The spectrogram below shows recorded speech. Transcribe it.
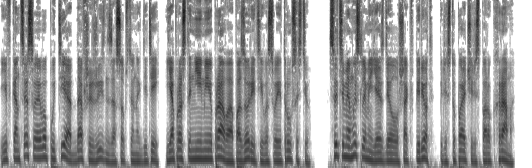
и в конце своего пути отдавший жизнь за собственных детей. Я просто не имею права опозорить его своей трусостью. С этими мыслями я сделал шаг вперед, переступая через порог храма.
